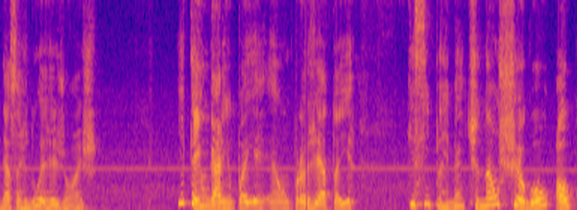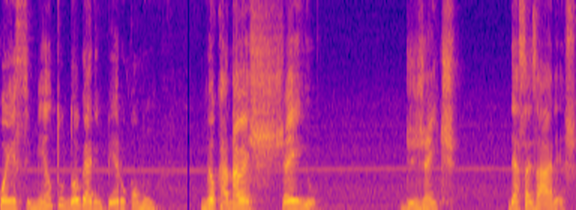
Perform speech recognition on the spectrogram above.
nessas duas regiões. E tem um garimpo aí, é um projeto aí que simplesmente não chegou ao conhecimento do garimpeiro comum. O meu canal é cheio de gente dessas áreas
